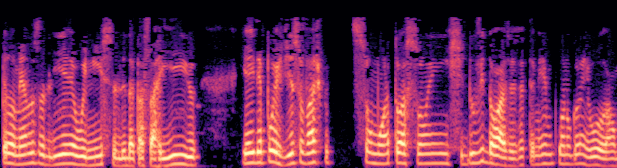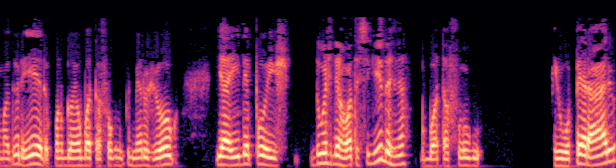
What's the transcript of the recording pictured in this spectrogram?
pelo menos ali o início ali da Taça Rio. E aí depois disso o Vasco somou atuações duvidosas, até mesmo quando ganhou o Madureira, quando ganhou o Botafogo no primeiro jogo. E aí depois duas derrotas seguidas, né? O Botafogo e o Operário.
